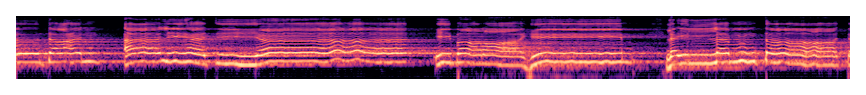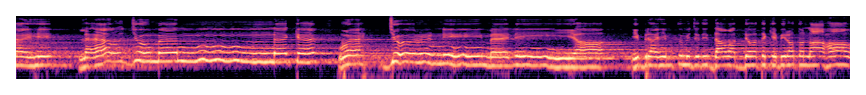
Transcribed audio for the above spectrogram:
আনতা আন আলিহাতি ইয়া ইব্রাহিম لئن لم تنته لأرجمنك واهجرني مليا ইব্রাহিম, তুমি যদি দাওয়াত দেওয়া থেকে বিরত না হও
